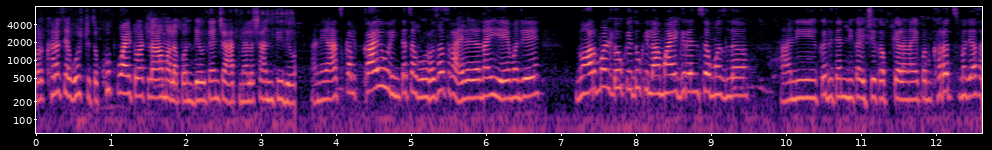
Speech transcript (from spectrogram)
पण खरंच या गोष्टीचं खूप वाईट वाटलं आम्हाला पण. देव त्यांच्या आत्म्याला शांती देव. आणि आजकाल काय होईल त्याचा भरोसाच राहिलेला नाहीये. म्हणजे नॉर्मल डोकेदुखीला मायग्रेन समजलं आणि कधी त्यांनी काही चेकअप केला नाही पण खरंच म्हणजे असा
